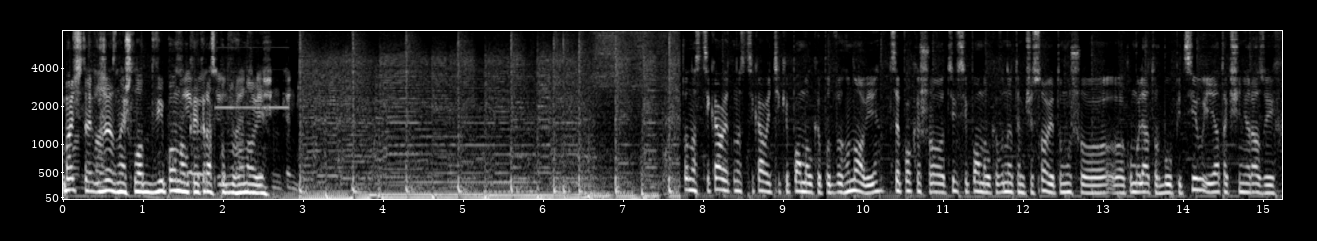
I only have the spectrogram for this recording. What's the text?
Бачите, вже знайшло дві помилки якраз по двигунові. Що нас цікавить, нас цікавить тільки помилки по двигунові. Це поки що ці всі помилки вони тимчасові, тому що акумулятор був підсів, і я так ще ні разу їх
